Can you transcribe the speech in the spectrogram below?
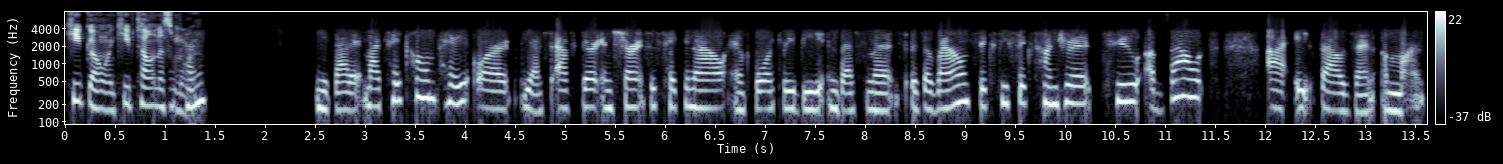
Keep going. Keep telling us more. You got it. My take home pay, or yes, after insurance is taken out and 403b investments, is around 6600 to about uh, 8000 a month.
